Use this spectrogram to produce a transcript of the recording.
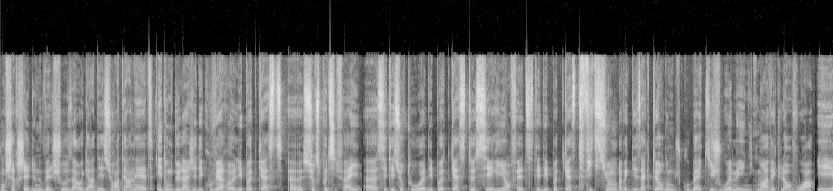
on cherchait de nouvelles choses à regarder sur Internet. Et donc de là, j'ai découvert les podcasts euh, sur Spotify. Euh, c'était surtout euh, des podcasts séries en fait. C'était des podcasts fiction avec des acteurs donc du coup bah, qui jouaient mais uniquement avec leur voix. Et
